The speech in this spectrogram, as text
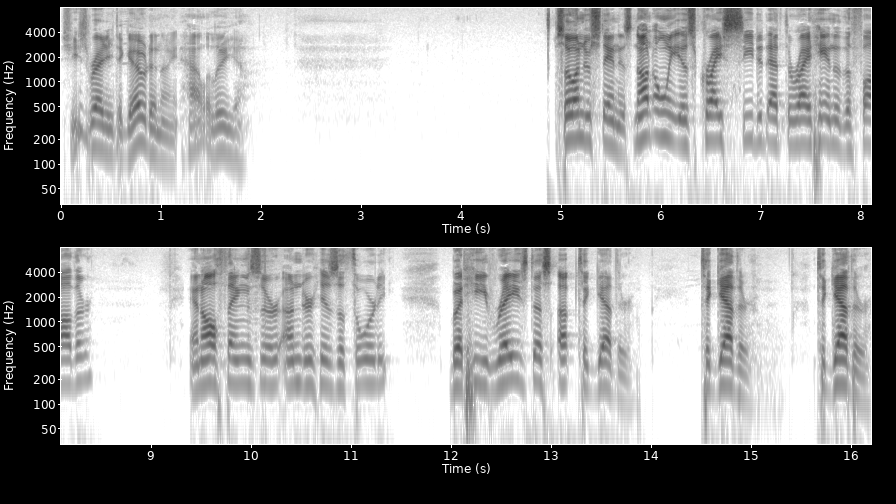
She's ready to go tonight. Hallelujah. So understand this. Not only is Christ seated at the right hand of the Father, and all things are under his authority, but he raised us up together. Together. Together.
